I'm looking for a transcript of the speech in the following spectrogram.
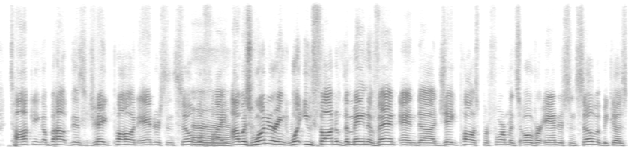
talking about this Jake Paul and Anderson Silva Uh. fight. I was wondering what you thought of the main event and uh, Jake Paul's performance over Anderson Silva because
